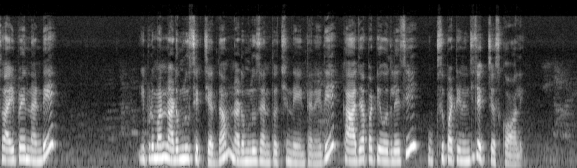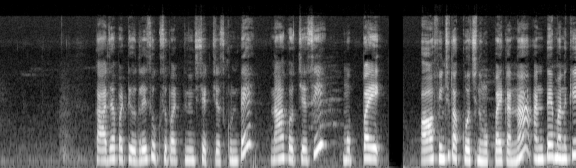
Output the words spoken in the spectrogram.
సో అయిపోయిందండి. ఇప్పుడు మనం నడుము లూజ్ చెక్ చేద్దాం. నడుము లూజ్ ఎంత వచ్చింది ఏంటనేది. కాజా పట్టి వదిలేసి ఉక్సు పట్టి నుంచి చెక్ చేసుకోవాలి. కాజా పట్టి వదిలేసి ఉక్సు పట్టి నుంచి చెక్ చేసుకుంటే నాకు వచ్చేసి ముప్పై హాఫ్ ఇంచ్ తక్కువ వచ్చింది. ముప్పై కన్నా. అంటే మనకి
